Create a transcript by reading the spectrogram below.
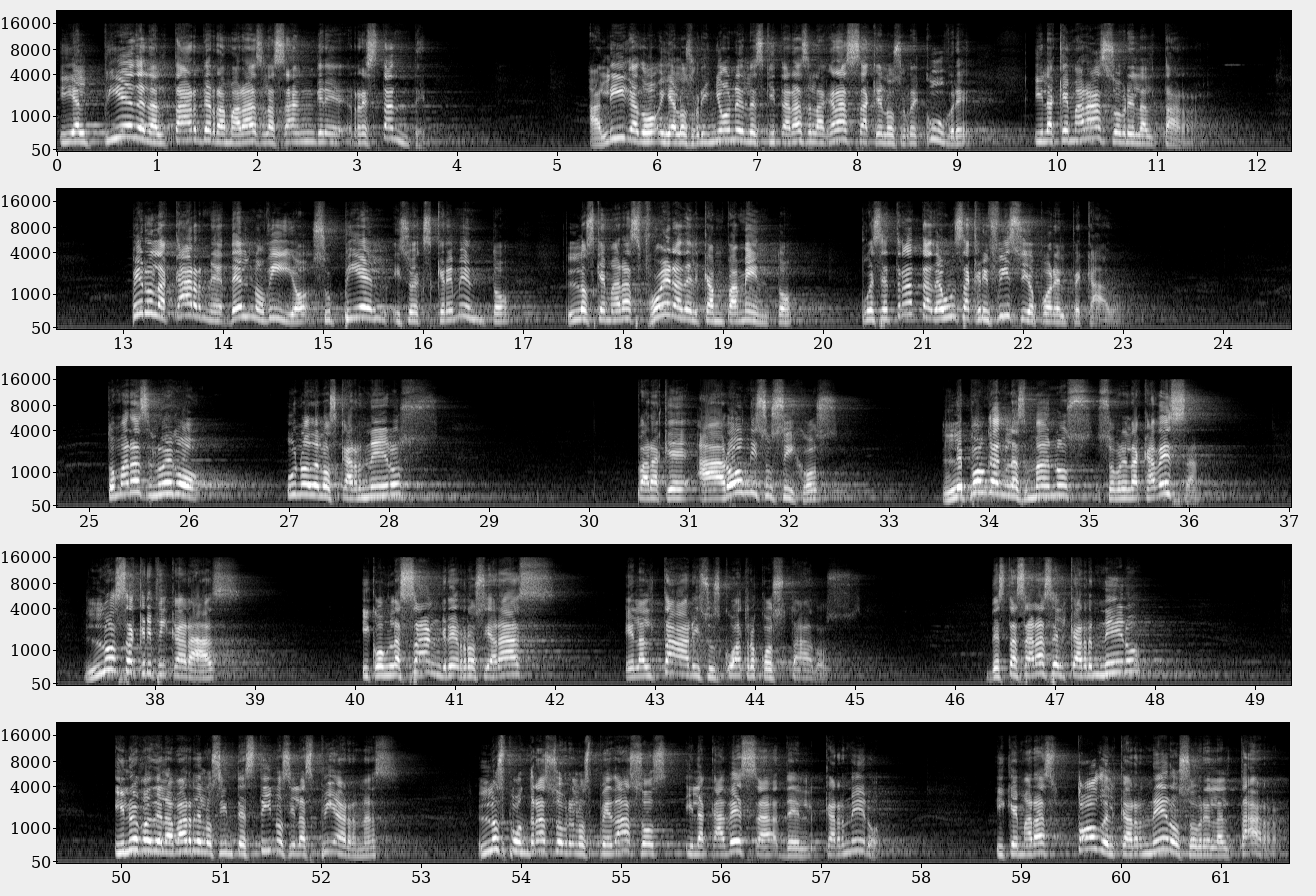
y al pie del altar derramarás la sangre restante. Al hígado y a los riñones les quitarás la grasa que los recubre y la quemarás sobre el altar. Pero la carne del novillo, su piel y su excremento, los quemarás fuera del campamento, pues se trata de un sacrificio por el pecado. Tomarás luego uno de los carneros para que Aarón y sus hijos le pongan las manos sobre la cabeza, lo sacrificarás y con la sangre rociarás el altar y sus cuatro costados. Destazarás el carnero y luego de lavarle los intestinos y las piernas, los pondrás sobre los pedazos y la cabeza del carnero y quemarás todo el carnero sobre el altar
